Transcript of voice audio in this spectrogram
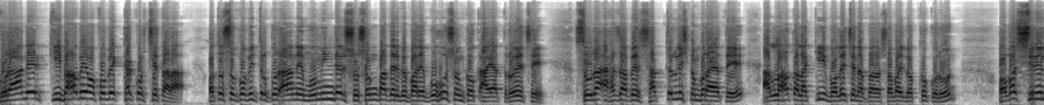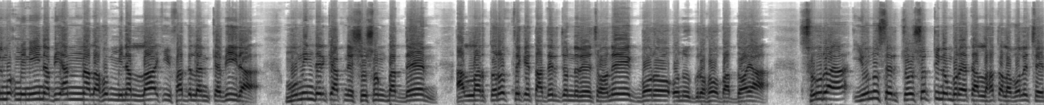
কোরআনের কীভাবে অপব্যাখ্যা করছে তারা? অথচ পবিত্র কোরআনে মুমিনদের সুসংবাদের ব্যাপারে বহু সংখ্যক আয়াত রয়েছে। সূরা আহজাবের সাতচল্লিশ নম্বর আয়াতে আল্লাহ তালা কি বলেছেন আপনারা সবাই লক্ষ্য করুন। কাবীরা। মুমিনদেরকে আপনি সুসংবাদ দেন। আল্লাহর তরফ থেকে তাদের জন্য রয়েছে অনেক বড় অনুগ্রহ বা দয়া। সূরা ইউনুসের চৌষট্টি নম্বর আয়াতে আল্লাহ তালা বলেছেন,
